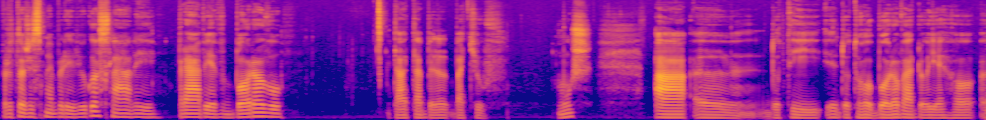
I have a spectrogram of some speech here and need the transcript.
protože jsme byli v Jugoslávii, právě v Borovu, táta byl Baťův muž a e, do, tý, do toho Borova, do jeho e,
